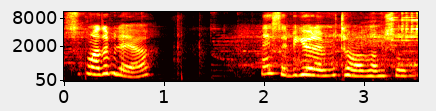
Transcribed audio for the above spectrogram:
Sıkmadı bile ya. Neyse bir görevimi tamamlamış oldum.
